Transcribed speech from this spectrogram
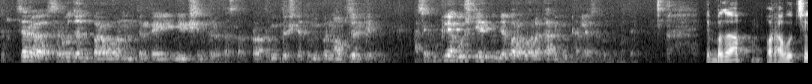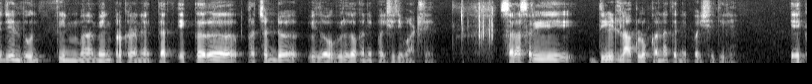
सर. सर्वजण पराभवानंतर काही निरीक्षण करत असतात. प्राथमिक दृष्ट्या तुम्ही पण ऑब्झर्व केलं. अशा कुठल्या गोष्टी आहेत तुमच्या पराभवाला कारणीभूत ठरल्या असं तुमचं मत आहे? हे बघा पराभूतचे जे दोन तीन मेन प्रकरण आहेत त्यात एकतर प्रचंड विरो विरोधकांनी पैसे जे वाटले सरासरी दीड लाख लोकांना त्यांनी पैसे दिले. एक.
